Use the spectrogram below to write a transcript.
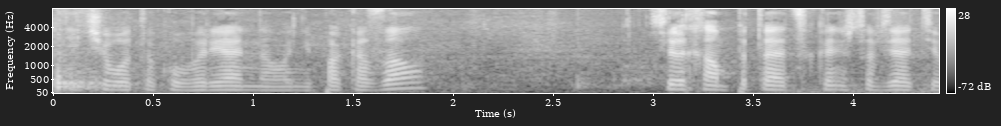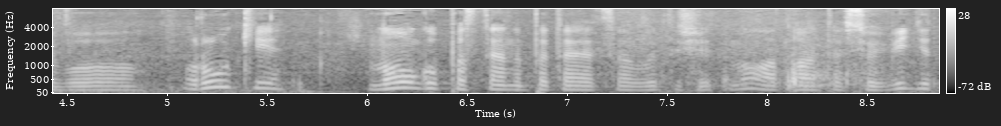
ничего такого реального не показал. Сельхам пытается, конечно, взять его руки, ногу постоянно пытается вытащить. Но Атлан это все видит,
